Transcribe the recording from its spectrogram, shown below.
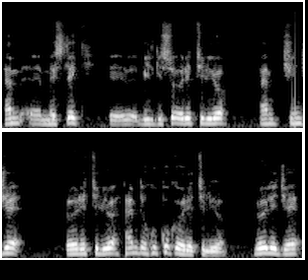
hem e, meslek e, bilgisi öğretiliyor hem Çince öğretiliyor hem de hukuk öğretiliyor. Böylece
